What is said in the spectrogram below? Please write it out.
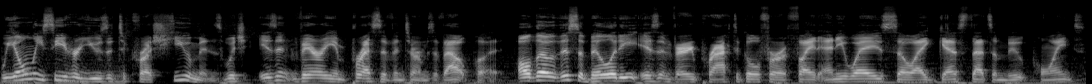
We only see her use it to crush humans, which isn't very impressive in terms of output. Although this ability isn't very practical for a fight anyways, so I guess that's a moot point.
